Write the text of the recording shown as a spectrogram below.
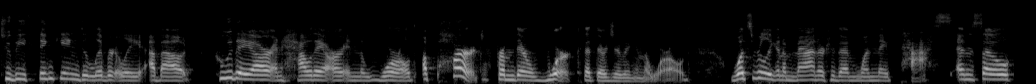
to be thinking deliberately about who they are and how they are in the world apart from their work that they're doing in the world. What's really going to matter to them when they pass. And so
